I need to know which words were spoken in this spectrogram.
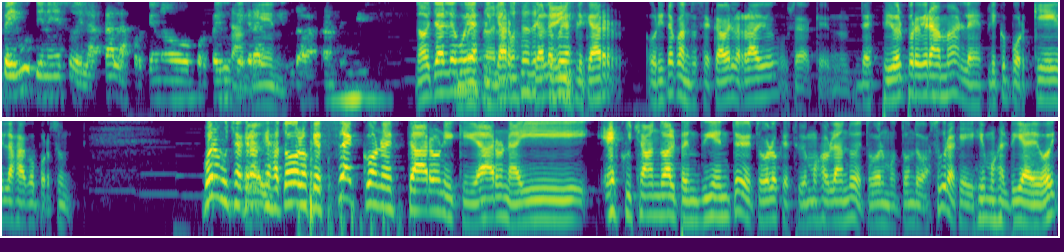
Facebook tiene eso de las salas. ¿Por qué no por Facebook También. gratis? Dura bastante. No, ya les voy a Bueno, explicar, ya les voy a explicar ahorita cuando se acabe la radio, o sea, que despido el programa, les explico por qué las hago por Zoom. Bueno, muchas gracias a todos los que se conectaron y quedaron ahí escuchando al pendiente de todo lo que estuvimos hablando, de todo el montón de basura que dijimos el día de hoy.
